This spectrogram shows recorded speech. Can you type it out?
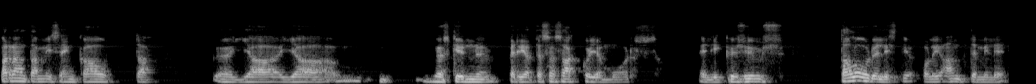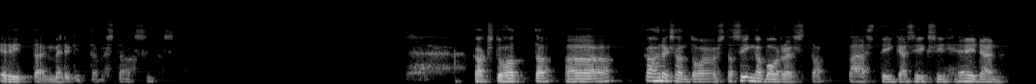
parantamisen kautta ja, ja myöskin periaatteessa sakkojen muodossa. Eli kysymys taloudellisesti oli Antemille erittäin merkittävästä asiasta. 2018 Singaporesta päästiin käsiksi heidän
